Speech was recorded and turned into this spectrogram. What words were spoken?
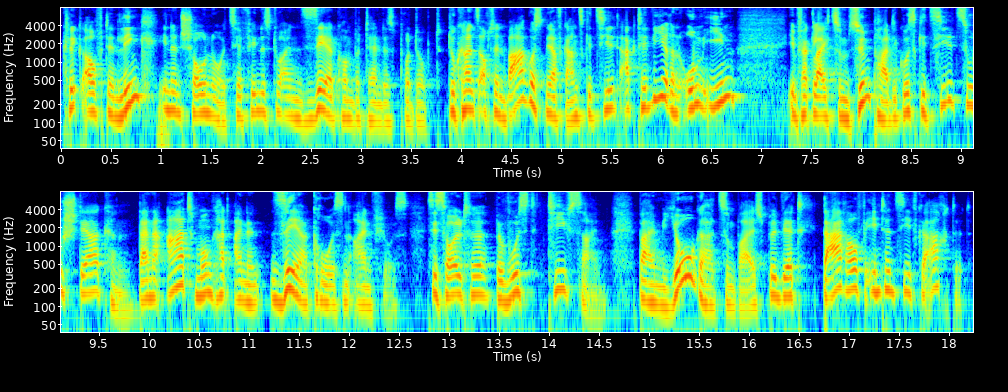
klick auf den Link in den Show Notes. Hier findest du ein sehr kompetentes Produkt. Du kannst auch den Vagusnerv ganz gezielt aktivieren, um ihn im Vergleich zum Sympathikus gezielt zu stärken. Deine Atmung hat einen sehr großen Einfluss. Sie sollte bewusst tief sein. Beim Yoga zum Beispiel wird darauf intensiv geachtet.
